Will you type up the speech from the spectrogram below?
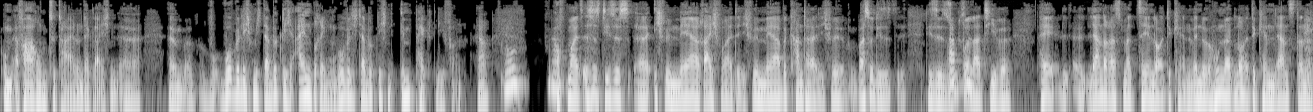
um Erfahrungen zu teilen und dergleichen. Äh, ähm, wo, wo, will ich mich da wirklich einbringen? Wo will ich da wirklich einen Impact liefern? Ja. Oh, ja. Oftmals ist es dieses, äh, ich will mehr Reichweite, ich will mehr Bekanntheit, ich will, weißt du, diese, diese Superlative. Hey, lern doch erst mal zehn Leute kennen. Wenn du 100 Leute kennenlernst, dann,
